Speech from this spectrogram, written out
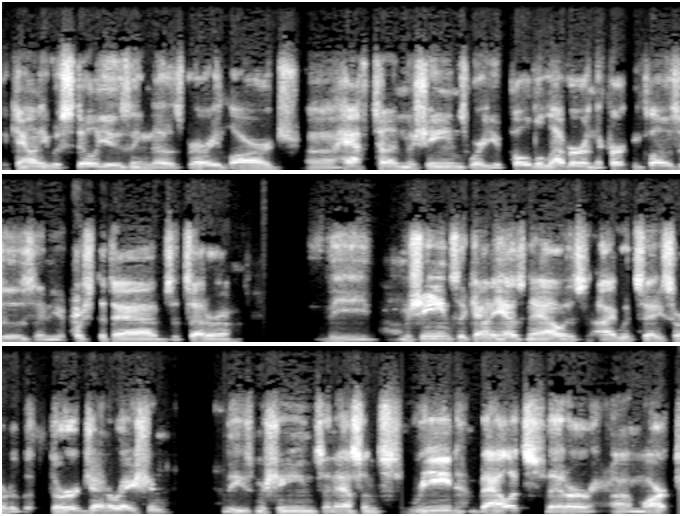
the county was still using those very large uh, half ton machines where you pull the lever and the curtain closes and you push the tabs, etc the machines the county has now is, I would say, sort of the third generation. These machines, in essence, read ballots that are uh, marked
